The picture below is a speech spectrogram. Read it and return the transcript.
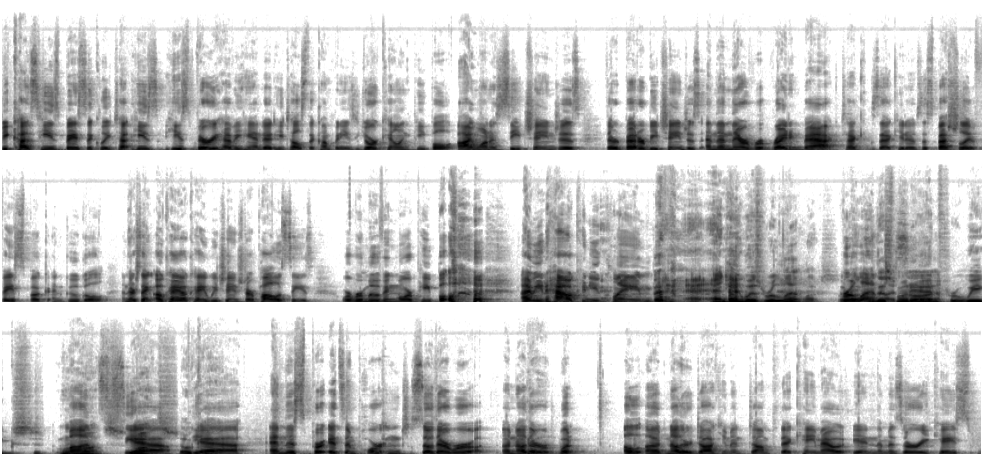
because he's basically te- he's he's very heavy-handed. He tells the companies, "You're killing people. I want to see changes. There better be changes. And then they're wr- writing back, tech executives, especially at Facebook and Google, and they're saying, okay, okay, we changed our policies. We're removing more people. I mean, how can you claim that And he was relentless. I mean, Relentless, This went yeah. on for weeks months? months. Yeah, months. Okay. yeah. And this, per- it's important. So there were another what a, another document dump that came out in the Missouri case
